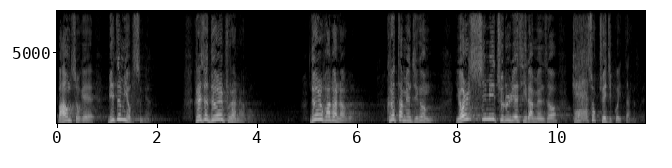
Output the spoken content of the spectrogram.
마음속에 믿음이 없으면 그래서 늘 불안하고 늘 화가 나고 그렇다면 지금 열심히 주를 위해서 일하면서 계속 죄 짓고 있다는 거예요.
